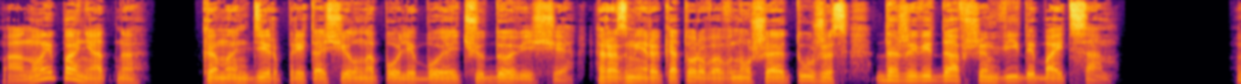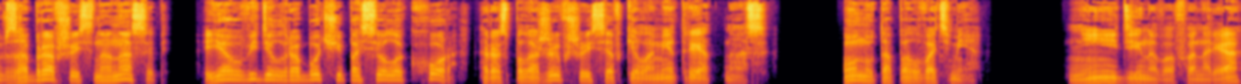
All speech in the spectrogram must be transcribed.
Оно и понятно. Командир притащил на поле боя чудовище, размеры которого внушают ужас даже видавшим виды бойцам. Взобравшись на насыпь, я увидел рабочий поселок Хор, расположившийся в километре от нас. Он утопал во тьме. Ни единого фонаря,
